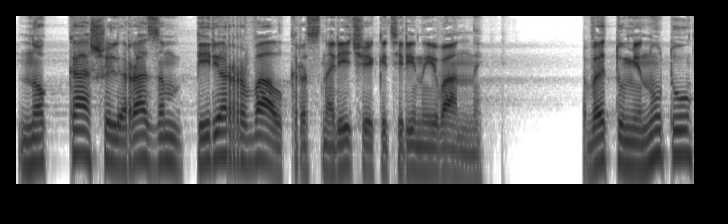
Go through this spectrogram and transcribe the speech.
но кашель разом перервал красноречие Екатерины Ивановны. В эту минуту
